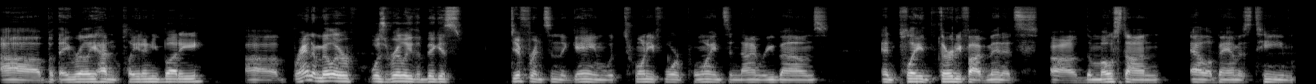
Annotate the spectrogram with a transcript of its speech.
uh, but they really hadn't played anybody. Uh, Brandon Miller was really the biggest difference in the game with 24 points and nine rebounds, and played 35 minutes, uh, the most on Alabama's team,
